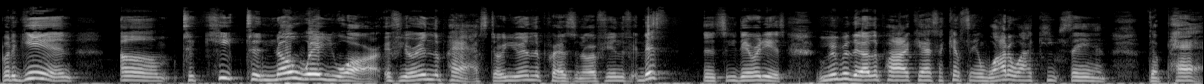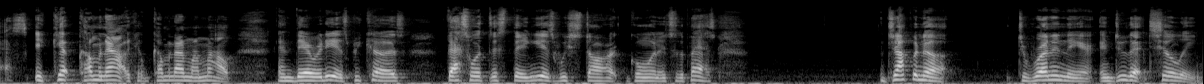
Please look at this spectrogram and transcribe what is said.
But again. Um, to keep to know where you are if you're in the past or you're in the present or if you're in the this and see, there it is. Remember the other podcast? I kept saying, why do I keep saying the past? It kept coming out. It kept coming out of my mouth. And there it is because that's what this thing is. We start going into the past. Jumping up to run in there and do that chili.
